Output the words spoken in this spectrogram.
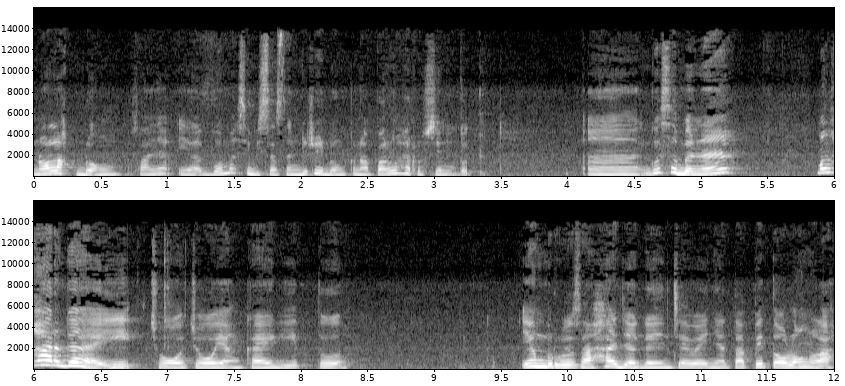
nolak dong. Soalnya ya gue masih bisa sendiri dong kenapa lu harus jemput? Uh, gue sebenarnya menghargai cowok-cowok yang kayak gitu. Yang berusaha jagain ceweknya tapi tolonglah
